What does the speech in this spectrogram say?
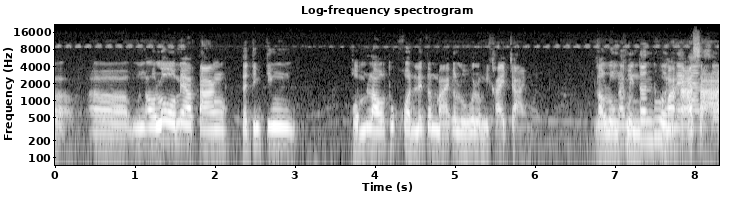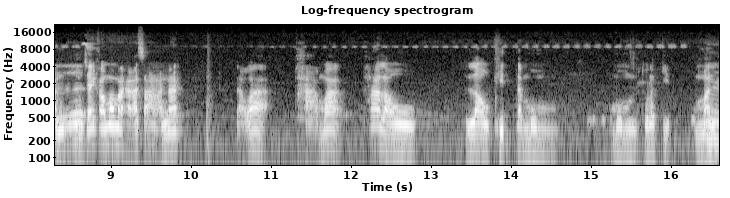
อเอ่อมึงเอาโล่ไม่เอาตังค์แต่จริง ๆ ผมเราทุกคนเล่นต้นไม้ก็รู้ว่าเรามีค่าใช้จ่ายหมด เราลงทุนเรามีต้นทุนมหาศาลในการซื้อผมใช้คำว่ามหาศาลนะ แต่ว่าถามว่าถ้าเราเราคิดแต่มุมมุมธุรกิจ มันอื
